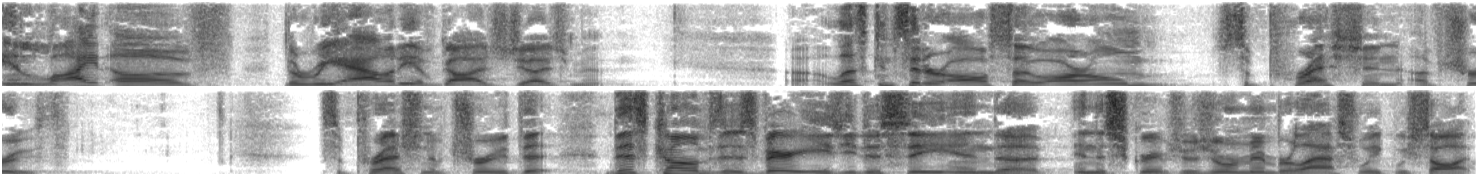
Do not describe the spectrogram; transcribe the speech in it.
in light of the reality of God's judgment, uh, let's consider also our own suppression of truth. Suppression of truth. This comes and it's very easy to see in the, in the scriptures. You'll remember last week we saw it.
